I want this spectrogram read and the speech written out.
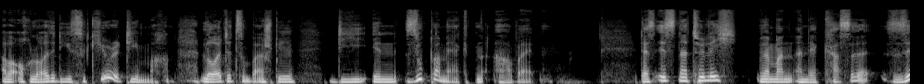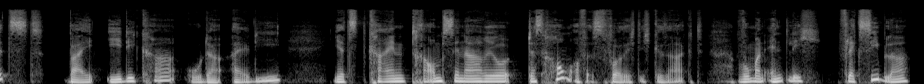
aber auch Leute, die Security machen. Leute zum Beispiel, die in Supermärkten arbeiten. Das ist natürlich, wenn man an der Kasse sitzt, bei Edeka oder Aldi, jetzt kein Traumszenario des Homeoffice, vorsichtig gesagt, wo man endlich flexibler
